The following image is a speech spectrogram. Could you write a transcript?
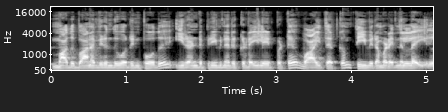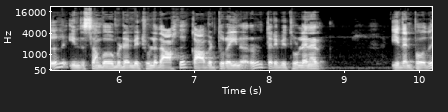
மதுபான விருந்து ஒன்றின் போது இரண்டு பிரிவினருக்கு இடையில் ஏற்பட்ட வாய் தர்க்கம் தீவிரமடைந்த நிலையில் இந்த சம்பவம் இடம்பெற்றுள்ளதாக காவல்துறையினர் தெரிவித்துள்ளனர். இதன்போது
